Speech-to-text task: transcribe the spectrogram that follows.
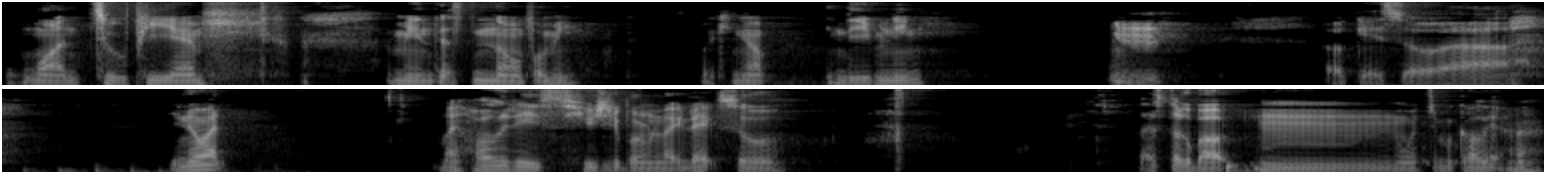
one two p.m. I mean that's the norm for me. Waking up in the evening. Mm. Okay, so uh, you know what? My holiday is usually boring like that, so let's talk about um, what you call it. Huh?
